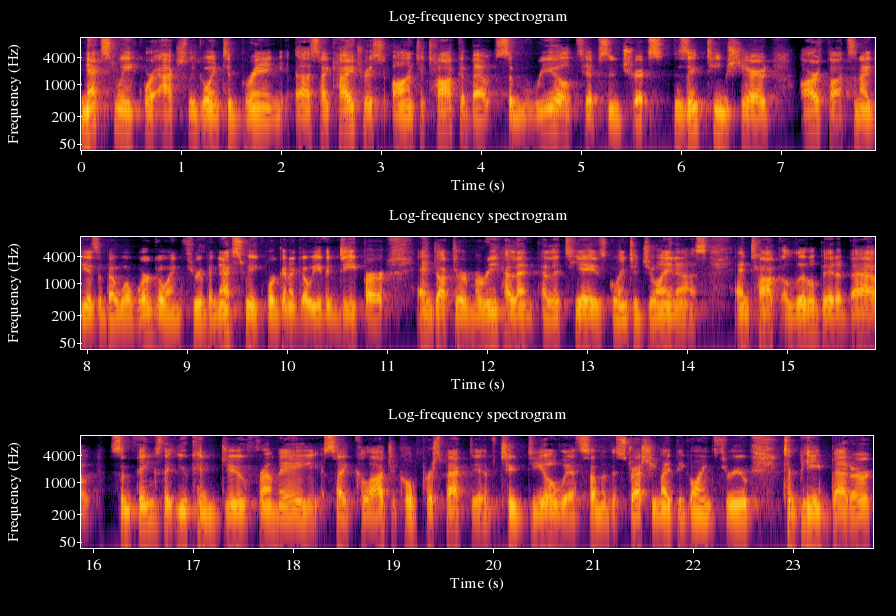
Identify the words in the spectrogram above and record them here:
Next week, we're actually going to bring a psychiatrist on to talk about some real tips and tricks. The Zync team shared our thoughts and ideas about what we're going through, but next week, we're going to go even deeper. And Dr. Marie Helene Pelletier is going to join us and talk a little bit about some things that you can do from a psychological perspective to deal with some of the stress you might be going through to be better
